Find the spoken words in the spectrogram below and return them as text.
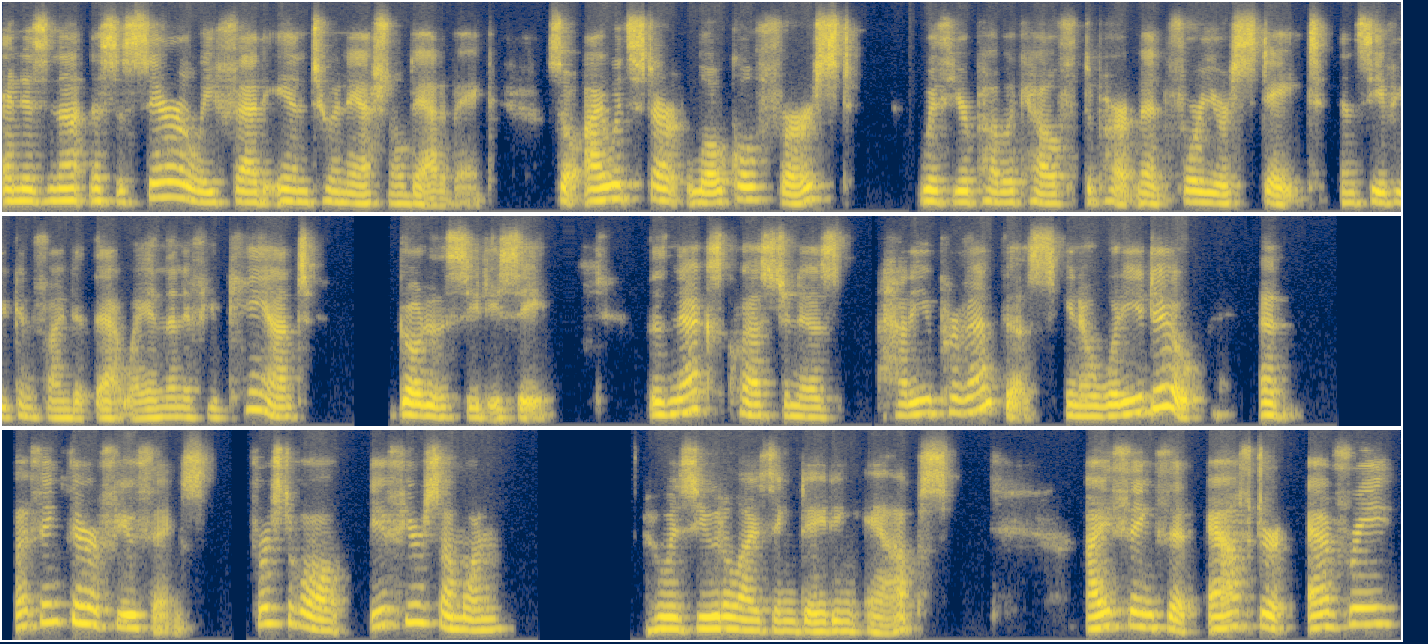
and is not necessarily fed into a national data bank. So I would start local first with your public health department for your state and see if you can find it that way. And then if you can't, go to the CDC. The next question is how do you prevent this? You know, what do you do? And I think there are a few things. First of all, if you're someone who is utilizing dating apps, I think that after every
